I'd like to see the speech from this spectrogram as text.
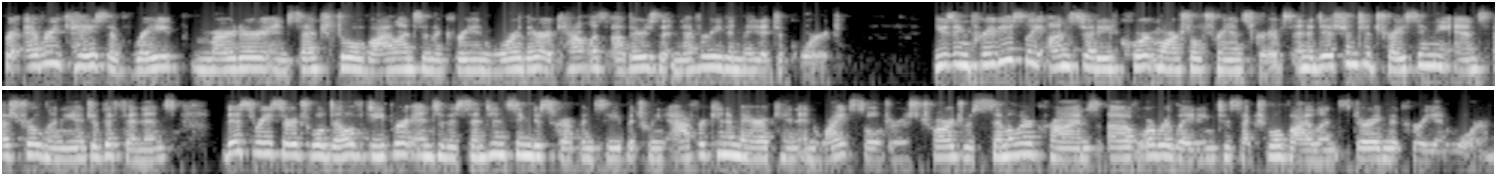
For every case of rape, murder, and sexual violence in the Korean War, there are countless others that never even made it to court. Using previously unstudied court martial transcripts, in addition to tracing the ancestral lineage of defendants, this research will delve deeper into the sentencing discrepancy between African American and white soldiers charged with similar crimes of or relating to sexual violence during the Korean War.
